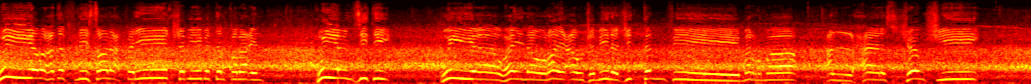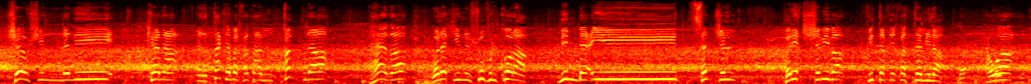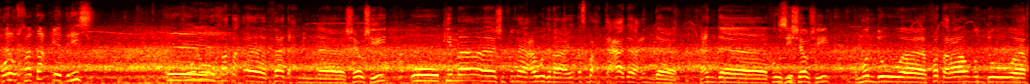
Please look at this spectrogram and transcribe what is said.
قوية وهدف لصالح فريق شبيبة القبائل. قوية من زيتي. قوية وهيلة ورائعة وجميلة جدا في مرمى الحارس شوشي شوشي الذي كان ارتكب خطأ قبل هذا ولكن نشوف الكرة من بعيد. سجل فريق الشبيبة. في الدقيقة الثامنة. هو الخطأ إدريس نقولوا خطأ آه، فادح من آه، شاوشي. وكما آه، شفنا عودنا أصبحت عادة عند عند آه، فوزي شاوشي. منذ آه، فترة ومنذ آه،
